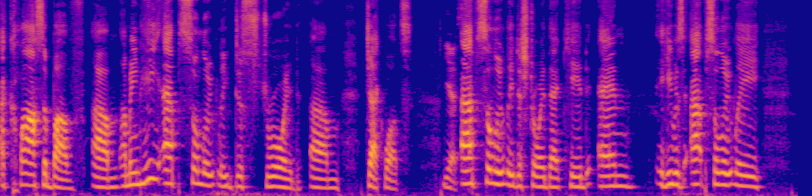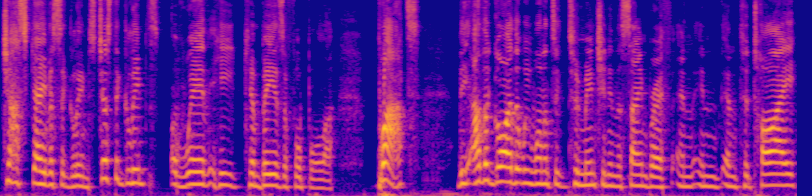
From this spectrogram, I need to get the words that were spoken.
a class above. Um, I mean, he absolutely destroyed um, Jack Watts Yes. absolutely destroyed that kid, and he was absolutely just gave us a glimpse, just a glimpse of where he can be as a footballer. But the other guy that we wanted to, to mention in the same breath and in, and to tie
